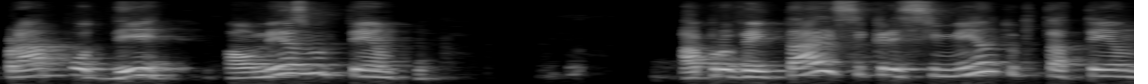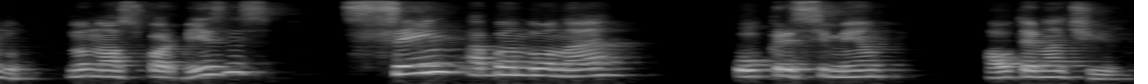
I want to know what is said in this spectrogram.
para poder, ao mesmo tempo, aproveitar esse crescimento que está tendo no nosso core business, sem abandonar o crescimento alternativo.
